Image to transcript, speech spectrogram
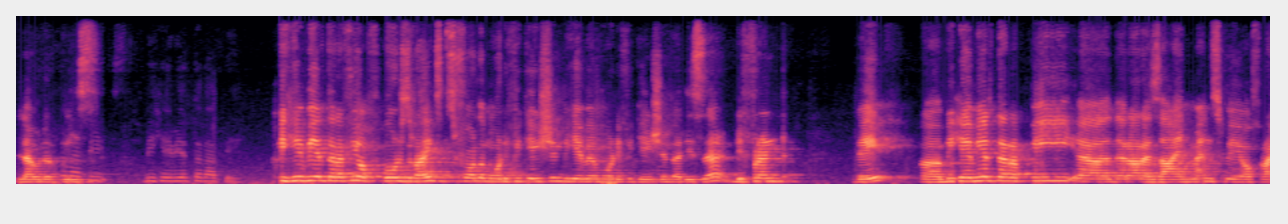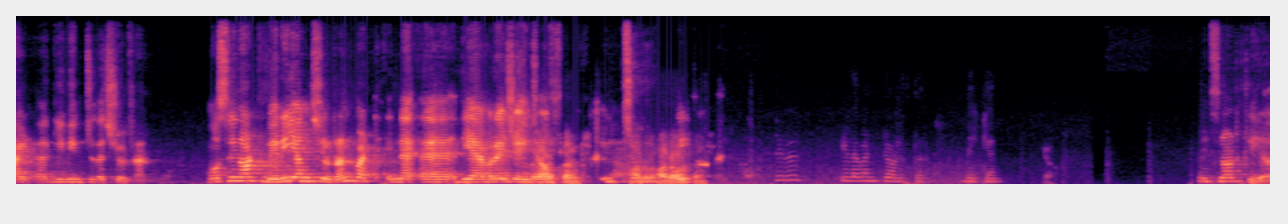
Louder, please. Behavior therapy. behavior therapy of course right it's for the modification behavior modification that is a different way uh, behavior therapy uh, there are assignments way of right, uh, giving to the children mostly not very young children but in uh, the average age of Adolescent. five adolescent. Till 11, 12th weekend. it's not clear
